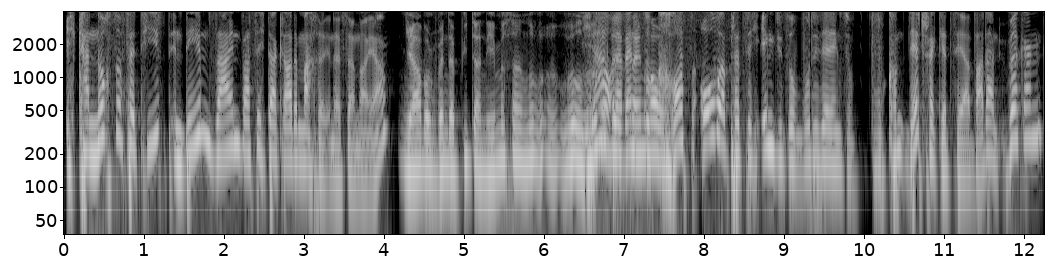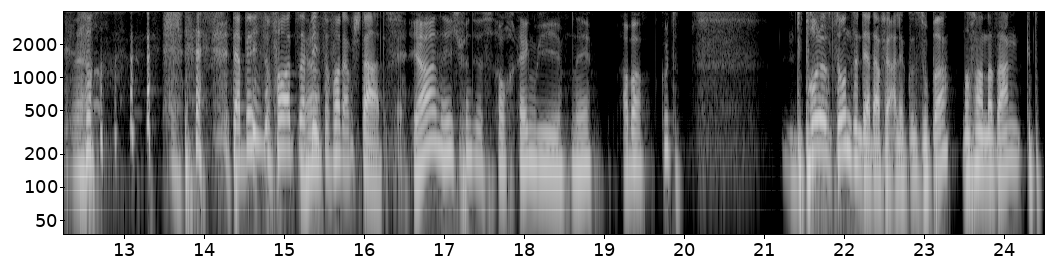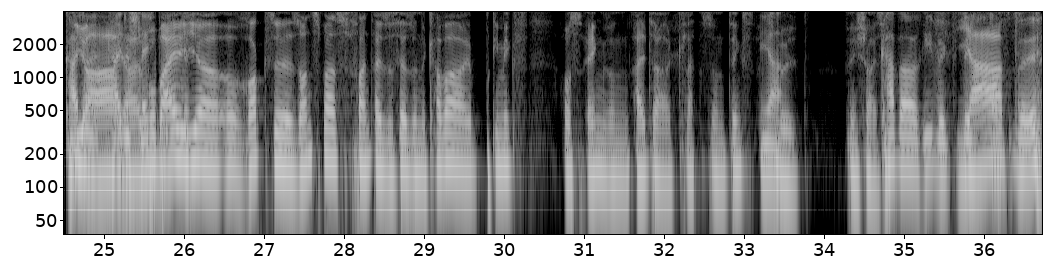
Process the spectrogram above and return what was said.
ich kann noch so vertieft in dem sein, was ich da gerade mache in der Firma, ja? ja, aber wenn der Beat daneben ist, dann Ja, oder es wenn einen so raus. Crossover plötzlich irgendwie so, wo du dir denkst, so, wo kommt der Track jetzt her? War da ein Übergang? So. da bin ich sofort, da bin Ja. ich sofort am Start. Ja, nee, ich finde es auch irgendwie, nee, aber gut. Die Produktionen sind ja dafür alle super, muss man mal sagen. Gibt keine, ja, keine ja, schlechten. wobei eigentlich. hier Roxe sonst was fand, also es ist ja so eine Cover-Remix aus irgend so ein alter, so ein Dings, Ja. Müll. Finde ich scheiße. Cover, Remix, Dings Ja. aus Müll.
